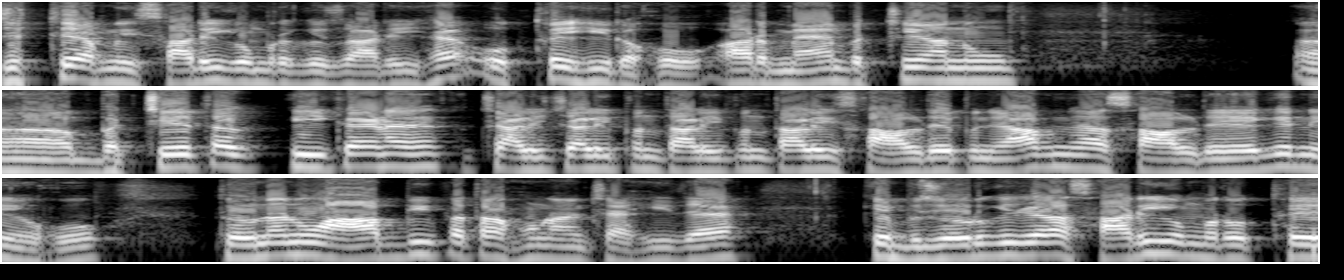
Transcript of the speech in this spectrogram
ਜਿੱਥੇ ਆਪਣੀ ਸਾਰੀ ਉਮਰ ਗੁਜ਼ਾਰੀ ਹੈ, ਉੱਥੇ ਹੀ ਰਹੋ। ਔਰ ਮੈਂ ਬੱਚਿਆਂ ਨੂੰ ਬੱਚੇ ਤਾਂ ਕੀ ਕਹਿਣਾ 40 40 45 45 ਸਾਲ ਦੇ 50 50 ਸਾਲ ਦੇ ਹੈਗੇ ਨੇ ਉਹ, ਤੇ ਉਹਨਾਂ ਨੂੰ ਆਪ ਵੀ ਪਤਾ ਹੋਣਾ ਚਾਹੀਦਾ ਕਿ ਬਜ਼ੁਰਗ ਜਿਹੜਾ ਸਾਰੀ ਉਮਰ ਉੱਥੇ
